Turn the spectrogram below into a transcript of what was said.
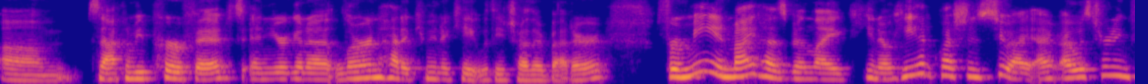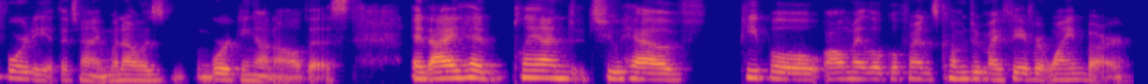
um, it's not going to be perfect, and you're going to learn how to communicate with each other better. For me and my husband, like, you know, he had questions too. I, I, I was turning 40 at the time when I was working on all this. And I had planned to have people, all my local friends, come to my favorite wine bar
